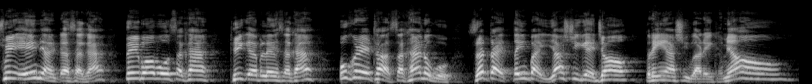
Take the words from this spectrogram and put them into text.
ရွှေအေးမြိုင်တပ်စခန်းသေဘောဘိုစခန်းထီကပလဲစခန်းဥက္ကရထစခန်းတို့ကိုဇက်တိုက်သိမ့်ပိုက်ရရှိခဲ့ကြောင်းသတင်းရရှိပါရခင်ဗျာ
